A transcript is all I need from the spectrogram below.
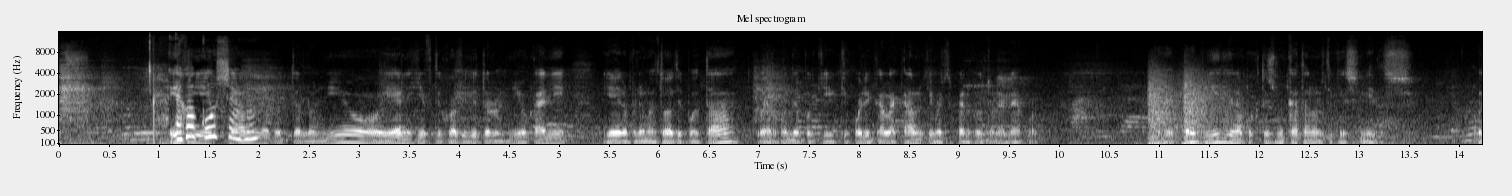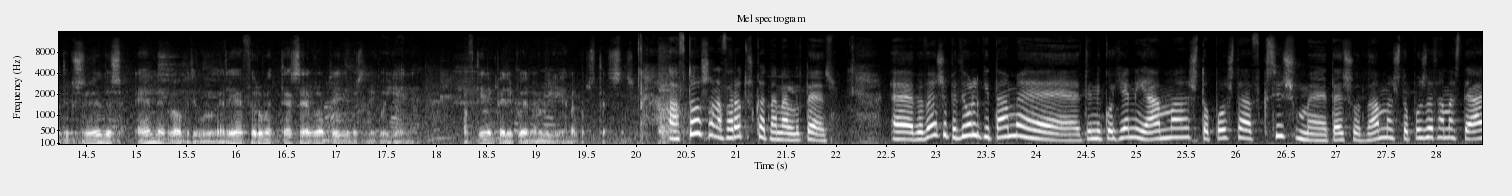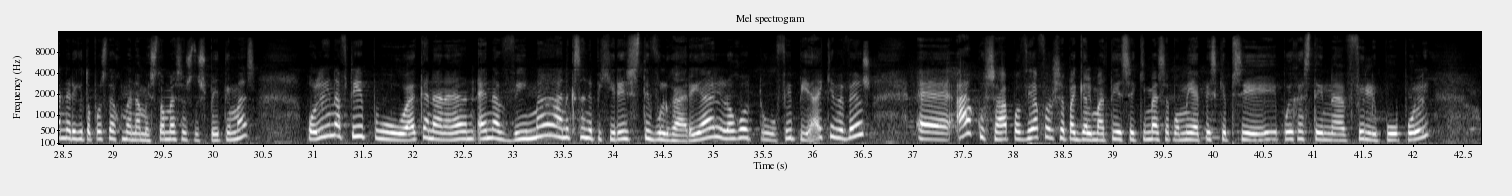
Έχω ακούσει. Έχουν από το τελωνίο, η έλεγχη ευτυχώ για το τελωνίο κάνει για αεροπνευματόδη ποτά που έρχονται από εκεί και πολύ καλά κάνουν και είμαστε πέρα των ελέγχων. Ε, πρέπει οι ίδιοι να αποκτήσουμε κατανοητική συνείδηση. Ότι ψωνίζοντας ένα ευρώ από τη Βουλγαρία, φέρουμε 4 ευρώ από την ίδια στην οικογένεια. Αυτή είναι περίπου η αναλογία ένα προ Αυτό όσον αφορά τους καταναλωτές. Ε, Βεβαίως, επειδή όλοι κοιτάμε την οικογένειά μας, το πώς θα αυξήσουμε τα έσοδά μας, το πώς δεν θα είμαστε άνεργοι, το πώς θα έχουμε ένα μισθό μέσα στο σπίτι μας. Πολλοί είναι αυτοί που έκαναν ένα βήμα, άνοιξαν επιχειρήσεις στη Βουλγαρία λόγω του ΦΠΑ και βεβαίως ε, άκουσα από διάφορους επαγγελματίες εκεί μέσα από μία επίσκεψη που είχα στην Φιλιππούπολη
